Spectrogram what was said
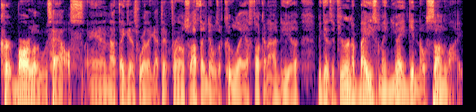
Kurt Barlow's house. And I think that's where they got that from. So I think that was a cool ass fucking idea because if you're in a basement, you ain't getting no sunlight.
